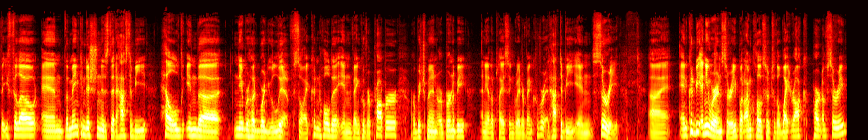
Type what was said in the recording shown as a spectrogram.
that you fill out, and the main condition is that it has to be held in the neighborhood where you live. So I couldn't hold it in Vancouver proper or Richmond or Burnaby, any other place in Greater Vancouver. It had to be in Surrey. Uh, and it could be anywhere in Surrey, but I'm closer to the White Rock part of Surrey.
